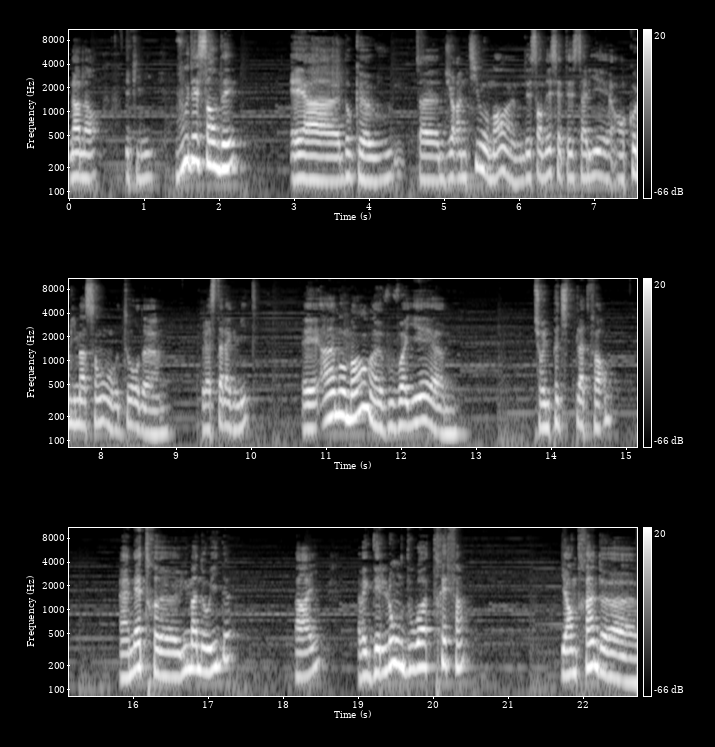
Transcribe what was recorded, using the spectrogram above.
Non, non, c'est fini. Vous descendez, et euh, donc euh, vous- ça dure un petit moment. hein. Vous descendez cet escalier en colimaçon autour de, de la stalagmite. Et à un moment, euh, vous voyez euh, sur une petite plateforme un être humanoïde, pareil, avec des longs doigts très fins, qui est en train de, euh,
